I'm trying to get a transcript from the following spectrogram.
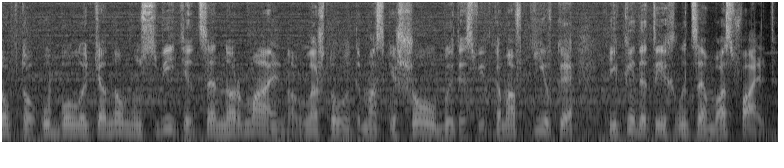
Тобто у болотяному світі це нормально влаштовувати маски шоу, бити свідкам автівки і кидати їх лицем в асфальт.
